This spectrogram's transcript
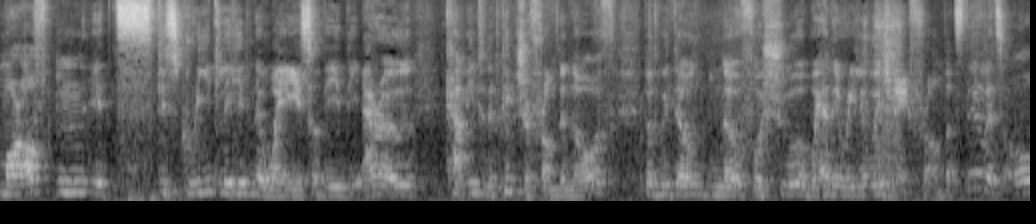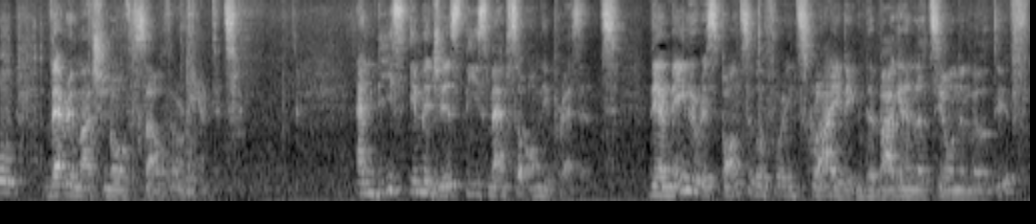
More often it's discreetly hidden away, so the, the arrow come into the picture from the north, but we don't know for sure where they really originate from. But still, it's all very much north-south oriented. And these images, these maps are omnipresent. They are mainly responsible for inscribing the Vagina Nationum motive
